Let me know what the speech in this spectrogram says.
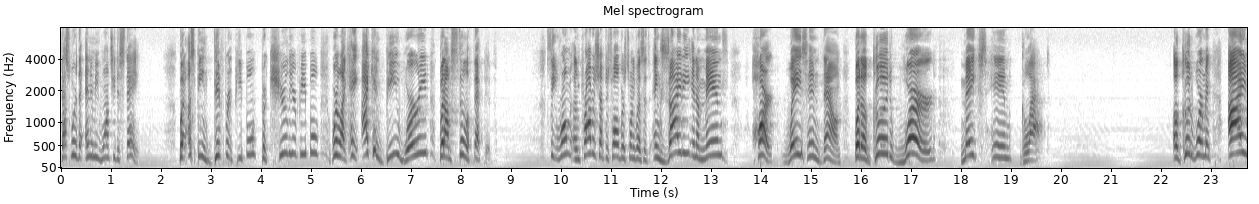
That's where the enemy wants you to stay. But us being different people, peculiar people, we're like, hey, I can be worried, but I'm still effective. See, Roman, in Proverbs chapter 12, verse 25 says, anxiety in a man's heart weighs him down, but a good word makes him glad. A good word makes I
